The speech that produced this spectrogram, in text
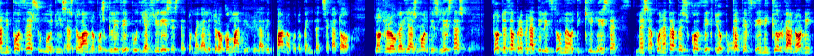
Αν υποθέσουμε ότι είσαστε ο άνθρωπος κλειδί που διαχειρίζεστε το μεγαλύτερο κομμάτι, δηλαδή πάνω από το 50% των λογαριασμών της λίστας, τότε θα πρέπει να αντιληφθούμε ότι κινείστε μέσα από ένα τραπεζικό δίκτυο που κατευθύνει και οργανώνει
